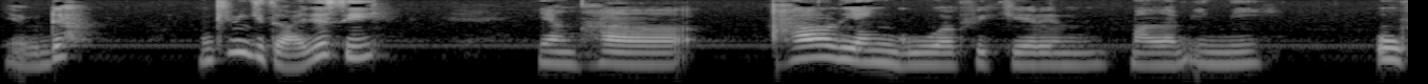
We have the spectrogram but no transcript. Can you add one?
Ya udah mungkin gitu aja sih yang hal hal yang gue pikirin malam ini. Uh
